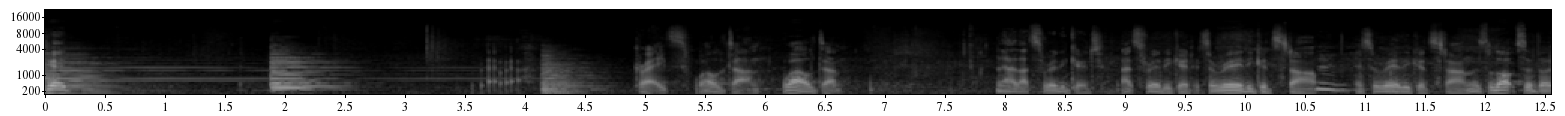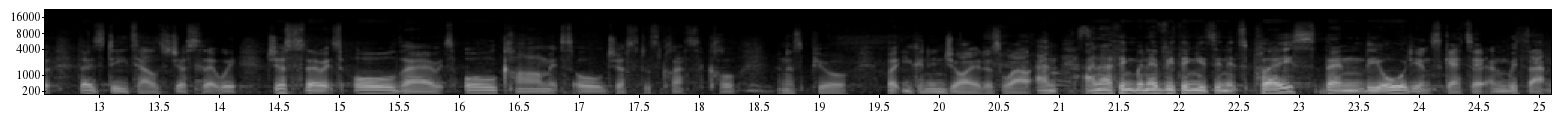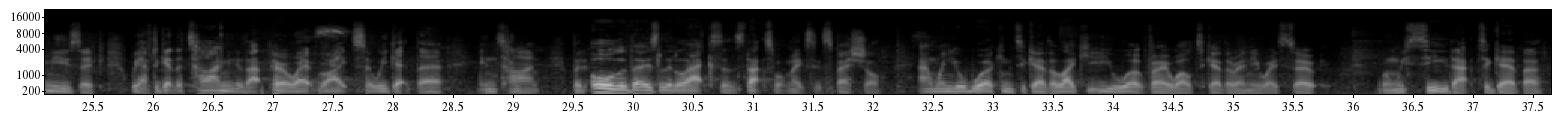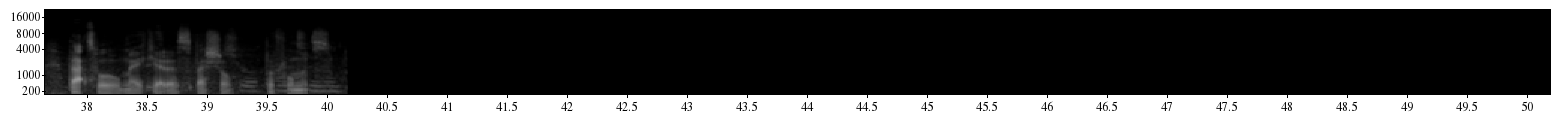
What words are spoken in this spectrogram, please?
Good. There we are. Great, well done, well done. No, that's really good. That's really good. It's a really good start. Mm. It's a really good start. And there's lots of uh, those details just yeah. that we, just so it's all there, it's all calm, it's all just as classical mm. and as pure, but you can enjoy it as well. And, and I think when everything is in its place, then the audience get it. And with that music, we have to get the timing of that pirouette right so we get there in time. But all of those little accents, that's what makes it special. And when you're working together, like you, you work very well together anyway, so when we see that together, that's what will make it a special performance.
